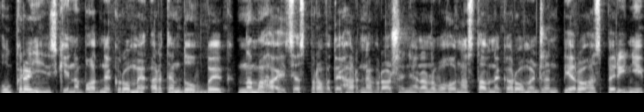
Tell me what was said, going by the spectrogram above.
Український нападник Роми Артем Довбик намагається справити гарне враження на нового наставника Роми Джан П'єро Гасперіні,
